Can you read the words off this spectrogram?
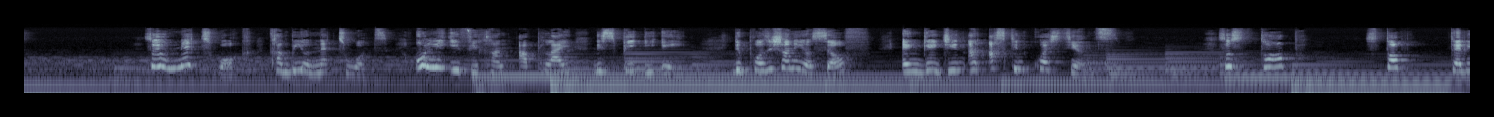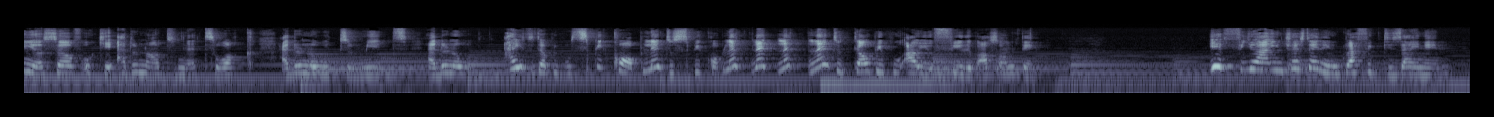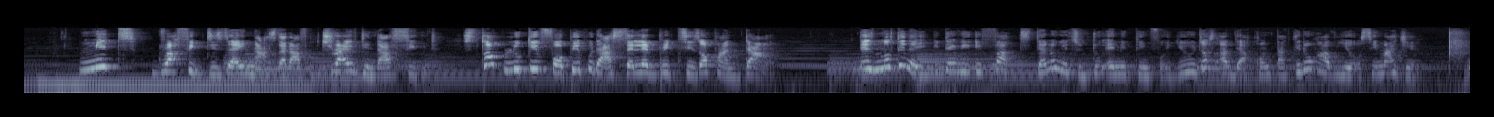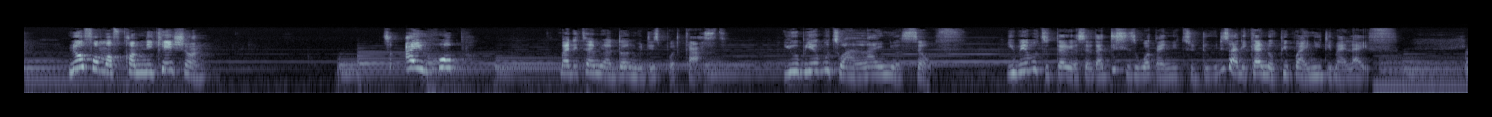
So your network can be your net worth only if you can apply this PEA, the positioning yourself, engaging and asking questions. So stop stop telling yourself, okay, I don't know how to network, I don't know who to meet, I don't know. I used to tell people, speak up, learn to speak up, let, let, let, learn to tell people how you feel about something. If you are interested in graphic designing, meet graphic designers that have thrived in that field. Stop looking for people that are celebrities up and down. There's nothing that they will, in fact, they're not going to do anything for you. You just have their contact, they don't have yours. Imagine. No form of communication. So I hope by the time you are done with this podcast, you'll be able to align yourself. You'll be able to tell yourself that this is what I need to do. These are the kind of people I need in my life.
